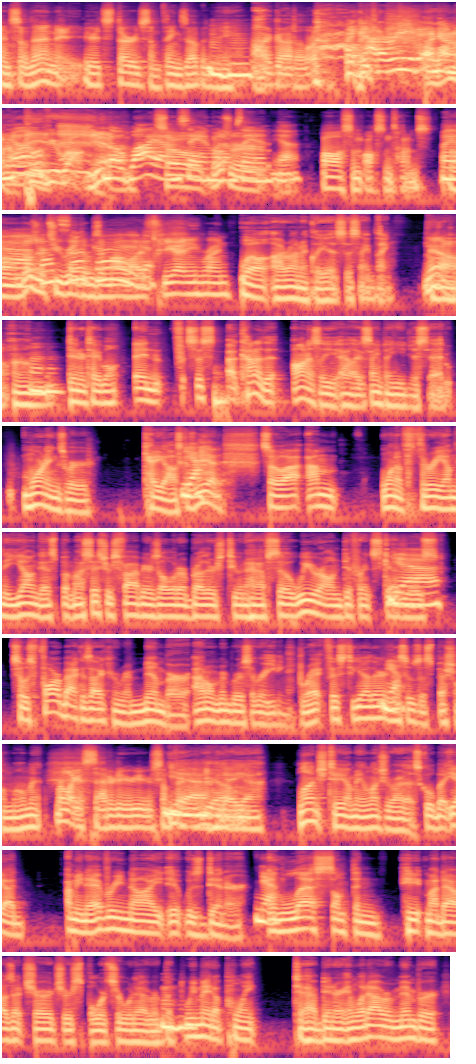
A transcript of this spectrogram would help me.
And so then it, it stirred some things up in me. I gotta, Mm-hmm. I gotta read it and gotta then know, Prove you wrong. Yeah. know why I'm So saying what I'm are saying. Yeah. awesome, awesome times. Oh, yeah, um, those are that's two so rhythms in my good. life. You got any, Ryan? Well, ironically, it's the same thing. you Yeah. know, um, Uh-huh. dinner table, and for, just, uh, kind of the honestly, Alex, same thing you just said. Mornings were chaos because we had. So I, I'm one of three. I'm the youngest, but my sister's five years older, brother's two and a half. So we were on different schedules. Yeah. So as far back as I can remember, I don't remember us ever eating breakfast together Yeah. unless it was a special moment. Or like a Saturday or something. Yeah, yeah, yeah, Lunch too. I mean, lunch is right at school, but yeah, I mean, every night it was dinner, Yeah. unless something he, my dad was at church or sports or whatever. But Mhm. we made a point to have dinner. And what I remember,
